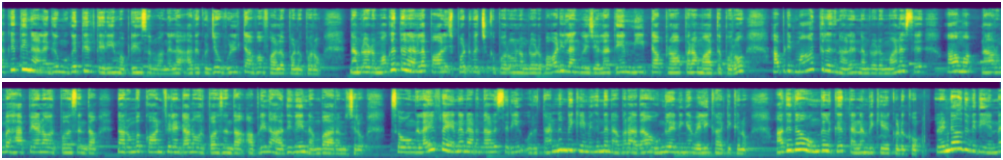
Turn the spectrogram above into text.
அகத்தின் அழகு முகத்தில் தெரியும் அப்படின்னு சொல்லுவாங்கல்ல அதை கொஞ்சம் உல்ட்டாவாக ஃபாலோ பண்ண போகிறோம் நம்மளோட முகத்தை நல்லா பாலிஷ் போட்டு வச்சுக்க போகிறோம் நம்மளோட பாடி லாங்குவேஜ் எல்லாத்தையும் நீட்டாக ப்ராப்பராக மாற்ற போகிறோம் அப்படி மாற்றுறதுனால நம்மளோட மனசு ஆமாம் நான் ரொம்ப ஹாப்பியான ஒரு பர்சன் தான். நான் ரொம்ப கான்ஃபிடென்ட்டான ஒரு பர்சன் தான் அப்படின்னு அதுவே நம்ப ஆரம்பிச்சிடும் ஸோ உங்கள் லைஃப்பில் என்ன நடந்தாலும் சரி ஒரு தன்னம்பிக்கை மிகுந்த நபராக தான் உங்களை நீங்கள் வெளிக்காட்டிக்கணும். அதுதான் உங்களுக்கு தன்னம்பிக்கையை கொடுக்கும். ரெண்டாவது விதி என்ன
